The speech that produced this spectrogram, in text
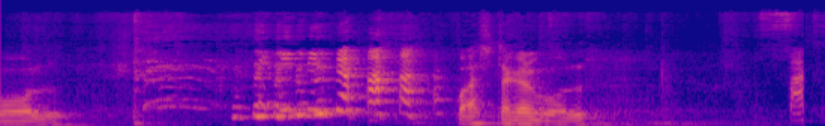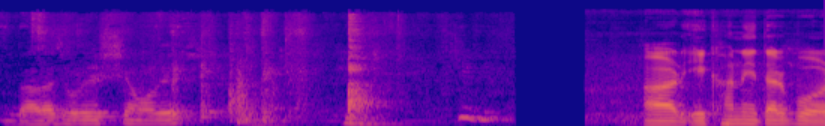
বল। পাঁচ টাকার বল। দাদা চলে এসছে আমাদের। আর এখানে তারপর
